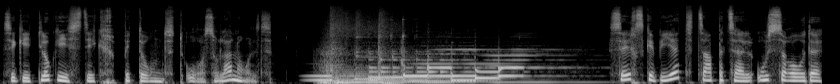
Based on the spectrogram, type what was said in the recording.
sie gibt Logistik, betont Ursula Nold. Sechs Gebiete, Zappenzell Ausserrhoden,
